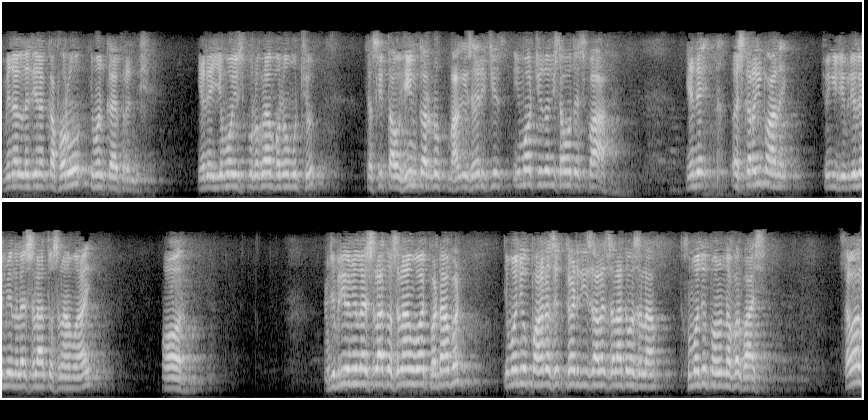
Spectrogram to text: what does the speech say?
من الذين كفروا یمن کافرن نش یعنی یمو اس پروگرام بنومت چھ چسی توہین کرنک باقی ساری چیز یمو چیزوں نش تھوت اس پاک یعنی اس کرو ہی پانے چونکہ جبریل امین علیہ الصلوۃ والسلام آئے۔ اور جبریل امین علیہ الصلوۃ والسلام وہ پھٹافٹ تمن یو پانس سۭتۍ کھڑ دی علیہ الصلوۃ والسلام ہمو دیت نفر پھاش۔ سوال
